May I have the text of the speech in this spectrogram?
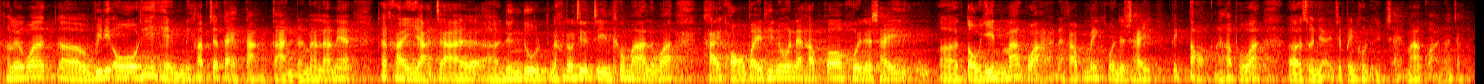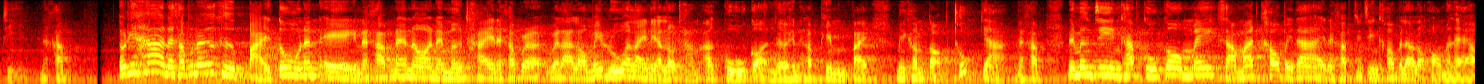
เขาเรียกว่าวิดีโอที่เห็นนะครับจะแตกต่างกันดังนั้นแล้วเนี่ยถ้าใครอยากจะดึงดูดนักท่องเที่ยวจีนเข้ามา หรือว่าขายของไปที่นู่นนะครับก็ควรจะใช้โตยินมากกว่านะครับไม่ควรจะใช้ TikTok นะครับเพราะว่าส่วนใหญ่จะเป็นคนอื่นใช้มากกว่านอกจากคนจีนนะครับ ตัวที่5นะครับนั่นก็คือป่ายตู้นั่นเองนะครับแน่นอนในเมืองไทยนะครับเวลาเราไม่รู้อะไรเนี่ยเราถามอากูก่อนเลยนะครับพิมพ์ไปมีคำตอบทุกอย่างนะครับในเมืองจีนครับ Google ไม่สามารถเข้าไปได้นะครับจริงๆเข้าไปแล้วเราออกมาแล้ว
